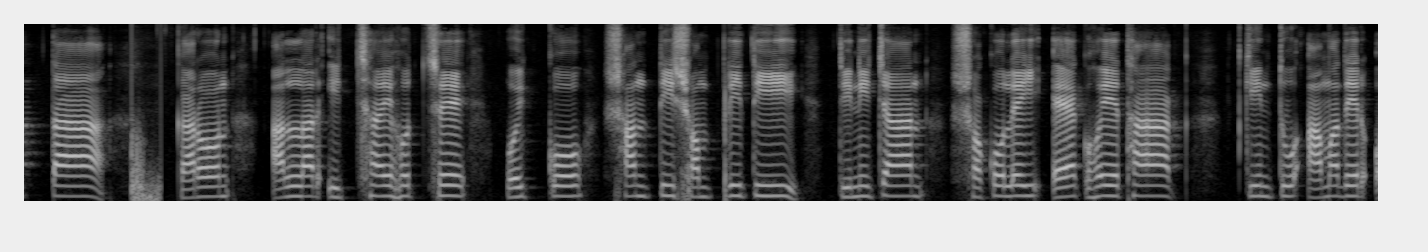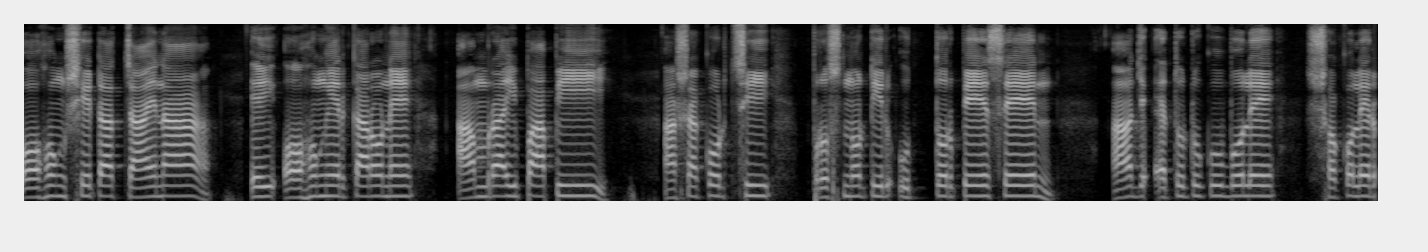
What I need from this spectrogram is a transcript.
আত্মা। কারণ আল্লাহর ইচ্ছাই হচ্ছে ঐক্য, শান্তি, সম্প্রীতি। তিনি চান, সকলেই এক হয়ে থাক, কিন্তু আমাদের অহং সেটা চায় না। এই অহংয়ের কারণে আমরাই পাপি। আশা করছি প্রশ্নটির উত্তর পেয়েছেন। আজ এতটুকু বলে সকলের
